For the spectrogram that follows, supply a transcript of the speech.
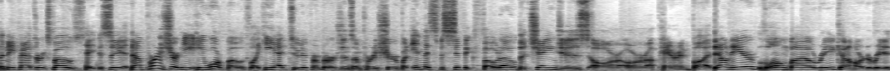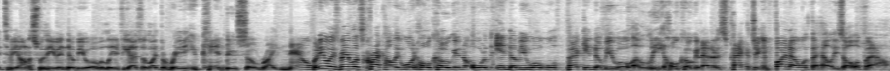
The knee pads are exposed. Hate to see it. Now, I'm pretty sure he, he wore both. Like, he had two different versions, I'm pretty sure. But in this specific photo, the changes are, are apparent. But down here, long bio read. Kind of hard to read it, to be honest with you. NWO Elite. If you guys would like to read it, you can do so right now. But anyways, man, let's crack Hollywood Hulk Hogan or the NWO Wolfpack NWO Elite Hulk Hogan out of his packaging and find out what the hell he's all about.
